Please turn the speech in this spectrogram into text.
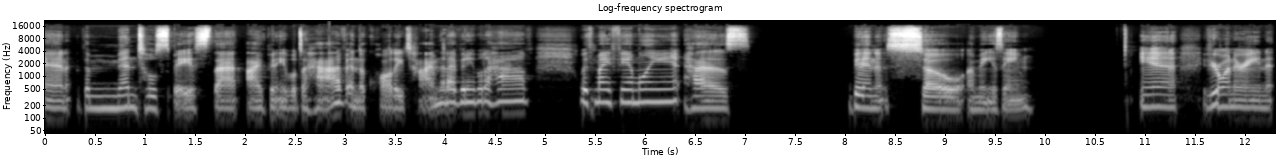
and the mental space that I've been able to have and the quality time that I've been able to have with my family has been so amazing. And if you're wondering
